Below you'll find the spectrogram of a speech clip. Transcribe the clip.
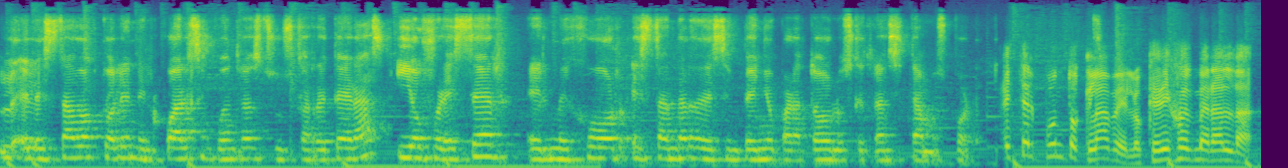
el estado actual en el cual se encuentran sus carreteras y ofrecer el mejor estándar de desempeño para todos los que transitamos por él. Ahí está el punto clave, lo que dijo Esmeralda.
